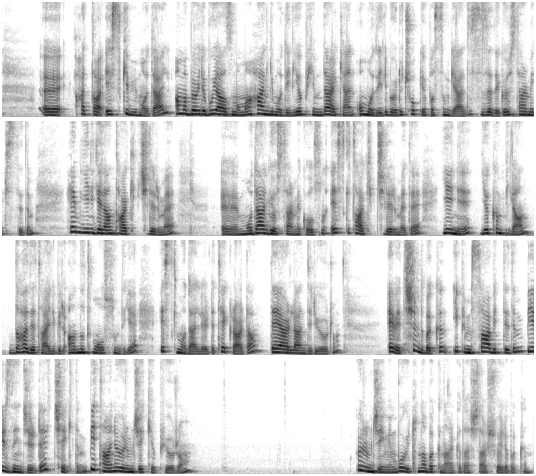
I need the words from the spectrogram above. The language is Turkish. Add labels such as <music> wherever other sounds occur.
Ee, hatta eski bir model ama böyle bu yazmama hangi modeli yapayım derken o modeli böyle çok yapasım geldi. Size de göstermek istedim. Hem yeni gelen takipçilerime e, model göstermek olsun. Eski takipçilerime de yeni, yakın plan, daha detaylı bir anlatım olsun diye eski modelleri de tekrardan değerlendiriyorum. Evet şimdi bakın ipimi sabitledim. Bir zincirde çektim. Bir tane örümcek yapıyorum. Örümceğimin boyutuna bakın arkadaşlar. Şöyle bakın.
